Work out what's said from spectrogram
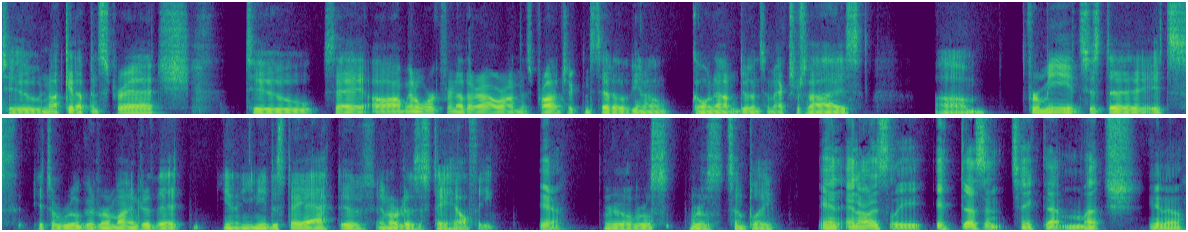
to not get up and stretch, to say, "Oh, I'm going to work for another hour on this project instead of you know going out and doing some exercise." Um, for me, it's just a it's it's a real good reminder that you know you need to stay active in order to stay healthy. Yeah, real real real simply. And and honestly, it doesn't take that much. You know,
